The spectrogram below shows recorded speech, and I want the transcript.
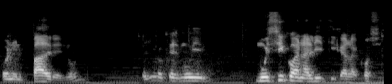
con el padre, ¿no? Yo creo que es muy, muy psicoanalítica la cosa.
